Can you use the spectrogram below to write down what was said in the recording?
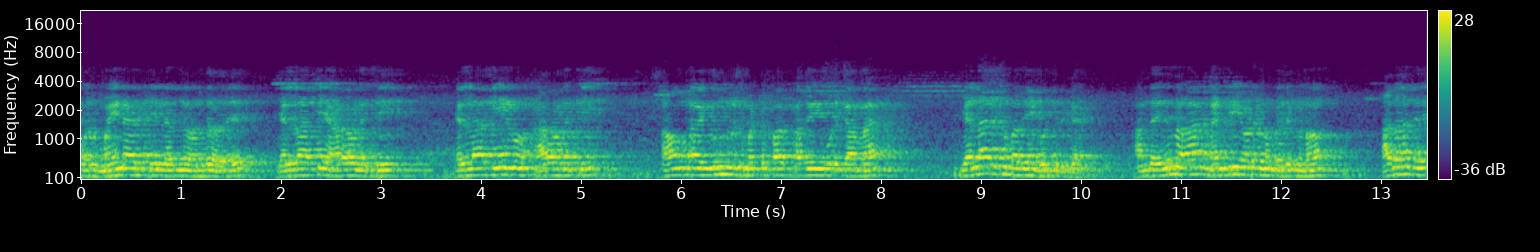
ஒரு மைனாரிட்டியிலேருந்து வந்தவர் எல்லாத்தையும் அரவணைச்சு எல்லாத்தையும் அரவணைச்சு அவங்க இவங்களுக்கு மட்டும் ப- பதவி கொடுக்காம எல்லாருக்கும் பதவி கொடுத்துருக்காரு. அந்த இதனால நன்றியோட நம்ம இருக்கணும். அதாவது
